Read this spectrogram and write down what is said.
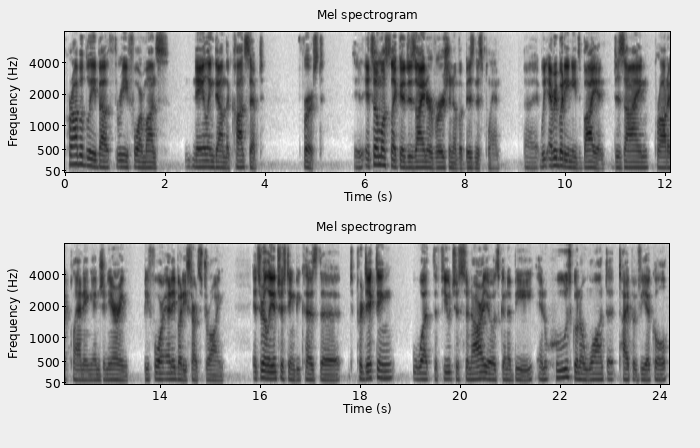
probably about three, four months nailing down the concept first. It's almost like a designer version of a business plan. Uh, we, everybody needs buy in, design, product planning, engineering before anybody starts drawing. It's really interesting because the predicting what the future scenario is going to be and who's going to want a type of vehicle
